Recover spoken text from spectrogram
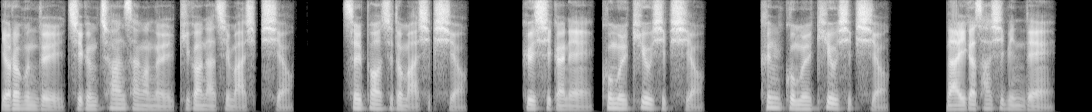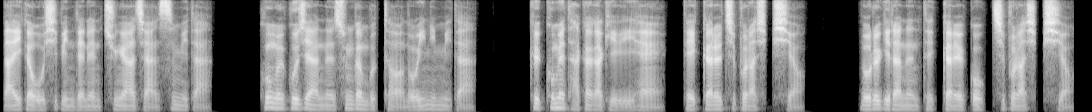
여러분들 지금 처한 상황을 비관하지 마십시오. 슬퍼하지도 마십시오. 그 시간에 꿈을 키우십시오. 큰 꿈을 키우십시오. 나이가 40인데 나이가 50인데는 중요하지 않습니다. 꿈을 꾸지 않는 순간부터 노인입니다. 그 꿈에 다가가기 위해 대가를 지불하십시오. 노력이라는 대가를 꼭 지불하십시오.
